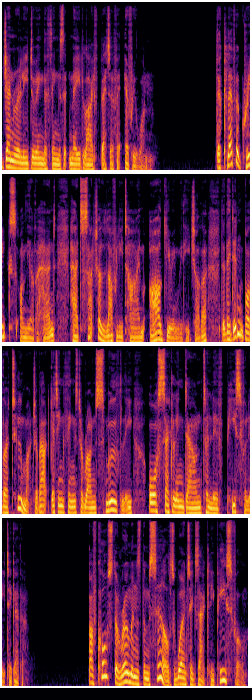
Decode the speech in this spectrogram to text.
generally doing the things that made life better for everyone. The clever Greeks, on the other hand, had such a lovely time arguing with each other that they didn't bother too much about getting things to run smoothly or settling down to live peacefully together. Of course, the Romans themselves weren't exactly peaceful.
